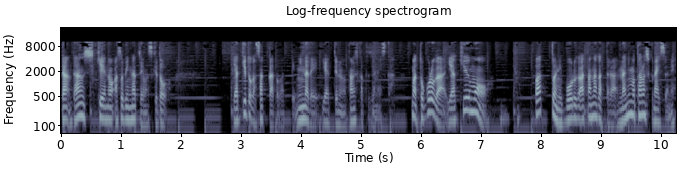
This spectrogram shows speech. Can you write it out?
男子系の遊びになっちゃいますけど、野球とかサッカーとかってみんなでやってるの楽しかったじゃないですか。まあところが野球もバットにボールが当たらなかったら何も楽しくないですよね。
